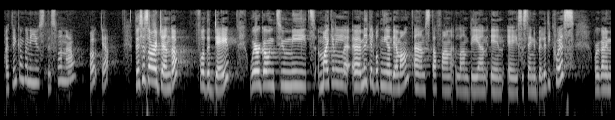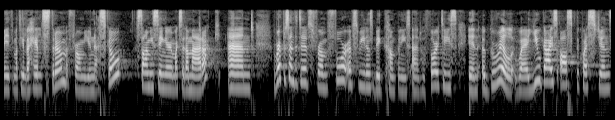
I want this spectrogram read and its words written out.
I think I'm going to use this one now. Oh, yeah. This is our agenda for the day. We're going to meet Michael, uh, Mikael Botnén Diamant and Staffan Landén in a sustainability quiz. We're going to meet Matilda Hellström from UNESCO, Sami singer Maxida Märak, and representatives from four of Sweden's big companies and authorities in a grill where you guys ask the questions.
